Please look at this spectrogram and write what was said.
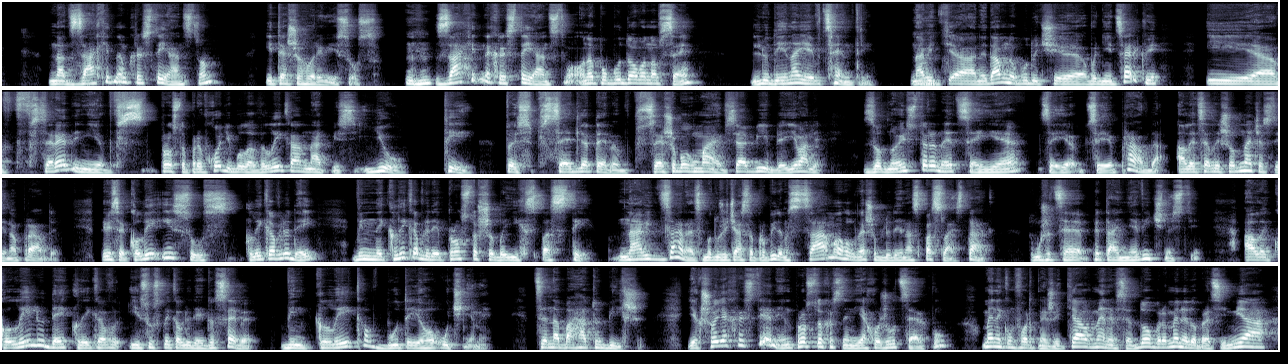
над західним християнством і те, що говорив Ісус. Угу. Західне християнство, воно побудовано все. Людина є в центрі. Навіть а, недавно, будучи в одній церкві, і а, всередині, вс- просто при вході була велика надпись «You», ти. Тобто все для тебе, все, що Бог має, вся Біблія, Євангелія. З одної сторони, це є, це, є, це є правда, але це лише одна частина правди. Дивіться, коли Ісус кликав людей, Він не кликав людей просто, щоб їх спасти. Навіть зараз ми дуже часто проповідуємо, саме головне, щоб людина спаслась. Так, тому що це питання вічності. Але коли людей кликав, Ісус кликав людей до себе, Він кликав бути його учнями. Це набагато більше. Якщо я християнин, просто християнин, я ходжу в церкву, в мене комфортне життя, в мене все добре, в мене добра сім'я,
